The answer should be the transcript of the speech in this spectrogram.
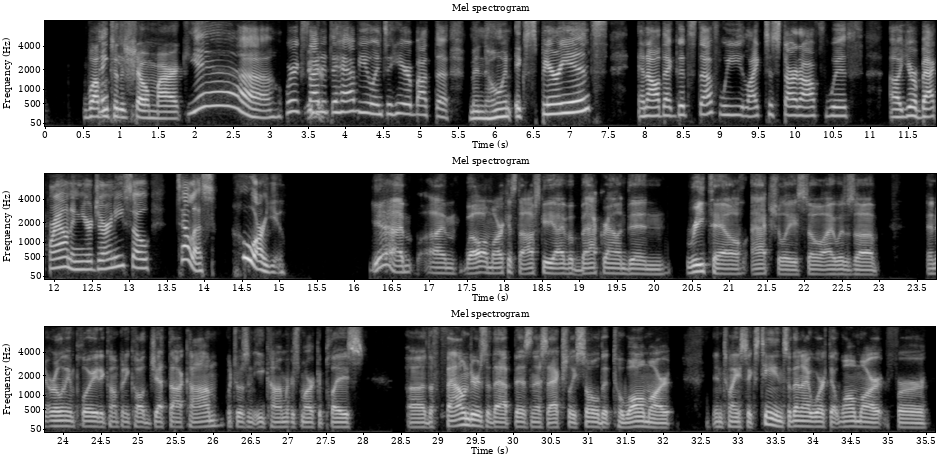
Welcome Thank to you. the show, Mark. Yeah. We're excited to have you and to hear about the Minoan experience and all that good stuff. We like to start off with uh, your background and your journey. So tell us, who are you? Yeah, I'm. I'm well. I'm Mark Kostovsky. I have a background in retail, actually. So I was uh, an early employee at a company called Jet.com, which was an e-commerce marketplace. Uh, the founders of that business actually sold it to Walmart in 2016. So then I worked at Walmart for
